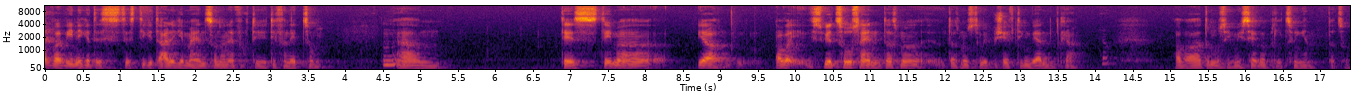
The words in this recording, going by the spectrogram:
aber weniger das, das Digitale gemeint, sondern einfach die, die Vernetzung. Mhm. Ähm, das Thema, ja, aber es wird so sein, dass wir, dass wir uns damit beschäftigen werden, klar. Ja. Aber da muss ich mich selber ein bisschen zwingen dazu.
